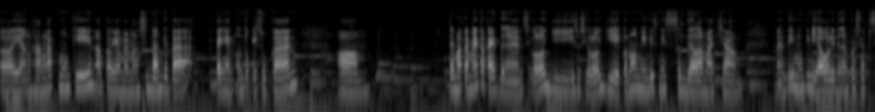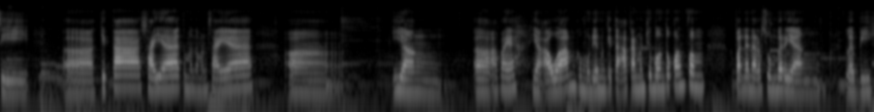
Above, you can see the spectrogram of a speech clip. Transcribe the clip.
uh, yang hangat mungkin atau yang memang sedang kita pengen untuk isukan. Um, tema-temanya terkait dengan psikologi, sosiologi, ekonomi, bisnis segala macam. Nanti mungkin diawali dengan persepsi uh, kita, saya, teman-teman saya. Uh, yang uh, apa ya yang awam kemudian kita akan mencoba untuk confirm kepada narasumber yang lebih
